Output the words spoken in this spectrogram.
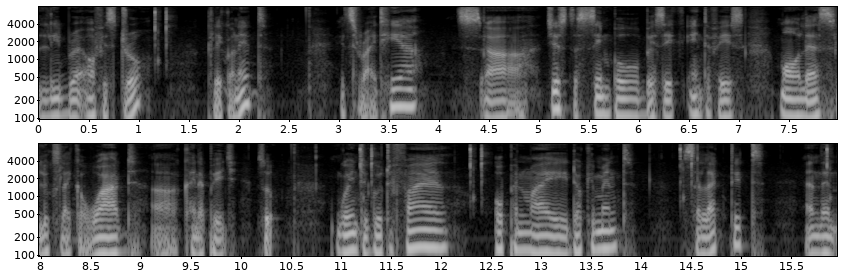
LibreOffice Draw click on it. It's right here. It's uh, just a simple basic interface more or less looks like a Word uh, kind of page I'm going to go to file open my document select it and then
